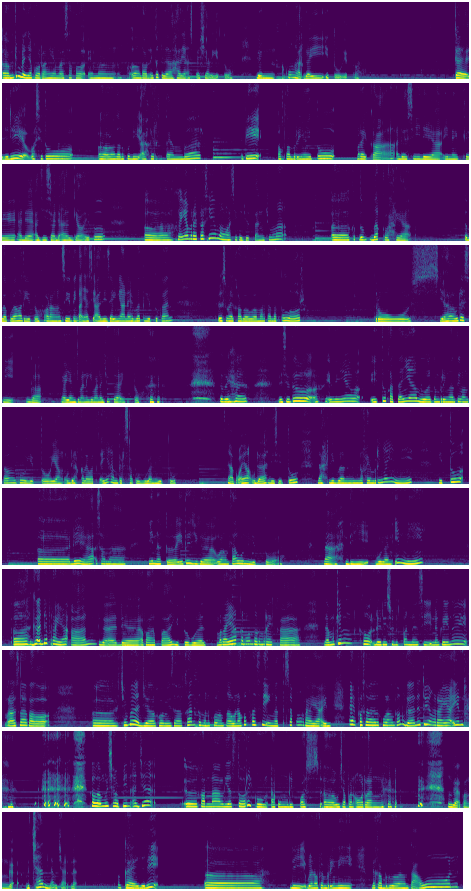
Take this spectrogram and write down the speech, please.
uh, mungkin banyak orang yang merasa kalau emang ulang tahun itu adalah hal yang spesial gitu. Dan aku menghargai itu gitu. Oke jadi pas itu uh, ulang tahunku di akhir September tapi Oktobernya itu mereka ada si Dea Ineke ada Aziza ada Agel itu uh, kayaknya mereka sih mau ngasih kejutan. Cuma uh, ketebak lah ya tebak banget gitu. Orang si tingkatnya si Aziza ini aneh banget gitu kan. Terus mereka bawa martabak telur. Terus ya udah sih nggak nggak yang gimana gimana juga gitu. Pokoknya di situ intinya itu katanya buat memperingati ulang tahunku gitu. Yang udah kelewat kayaknya hampir satu bulan gitu. Nah pokoknya udah di situ. Nah di bulan Novembernya ini itu uh, Dea sama Ineke itu juga ulang tahun gitu. Nah di bulan ini uh, gak ada perayaan, gak ada apa-apa gitu buat merayakan ulang tahun mereka. Nah mungkin kalau dari sudut pandang si Ineke ini merasa kalau uh, coba aja kalau misalkan temanku ulang tahun aku pasti ingat terus aku ngerayain eh pas aku ulang tahun gak ada tuh yang ngerayain kalau ngucapin aja uh, karena lihat storyku aku nge-repost uh, ucapan orang. Enggak kok enggak. Bercanda bercanda. Oke okay, jadi uh, di bulan November ini mereka berdua ulang tahun.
